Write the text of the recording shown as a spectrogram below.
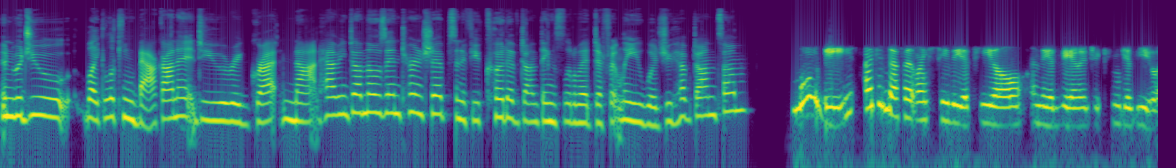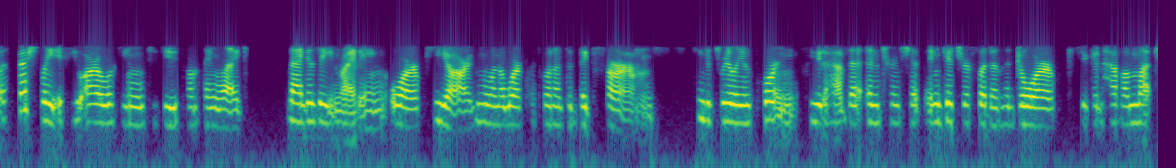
And would you, like looking back on it, do you regret not having done those internships? And if you could have done things a little bit differently, would you have done some? Maybe. I can definitely see the appeal and the advantage it can give you, especially if you are looking to do something like magazine writing or PR and you want to work with one of the big firms. I think it's really important for you to have that internship and get your foot in the door because you can have a much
